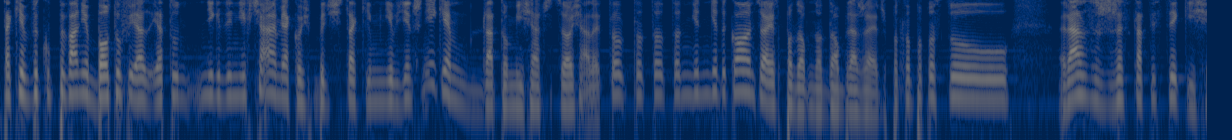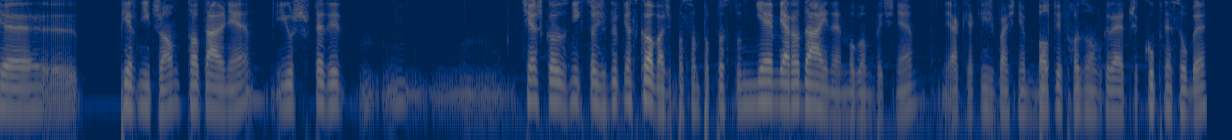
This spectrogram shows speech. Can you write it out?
Takie wykupywanie botów, ja, ja tu nigdy nie chciałem jakoś być takim niewdzięcznikiem dla Tomisia czy coś, ale to, to, to, to nie, nie do końca jest podobno dobra rzecz, bo to po prostu raz, że statystyki się pierniczą totalnie i już wtedy ciężko z nich coś wywnioskować, bo są po prostu niemiarodajne mogą być, nie? Jak jakieś właśnie boty wchodzą w grę, czy kupne suby.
